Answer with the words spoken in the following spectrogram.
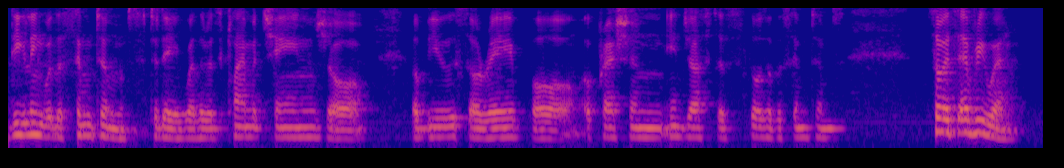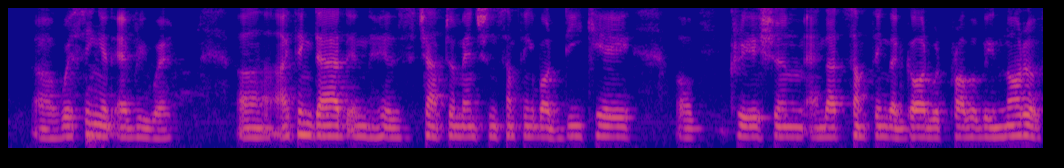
dealing with the symptoms today, whether it's climate change or abuse or rape or oppression, injustice. Those are the symptoms. So it's everywhere. Uh, we're seeing it everywhere. Uh, I think Dad in his chapter mentioned something about decay of creation, and that's something that God would probably not have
